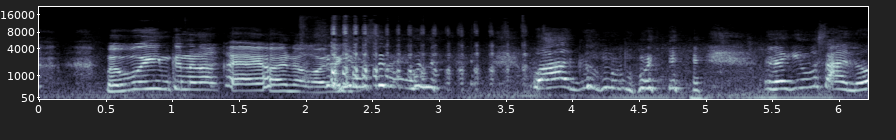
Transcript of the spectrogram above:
babuyin ko na lang kaya yung ano ko. Lagyan mo sa una. Wag, mabuyin. Lagyan mo sa ano.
